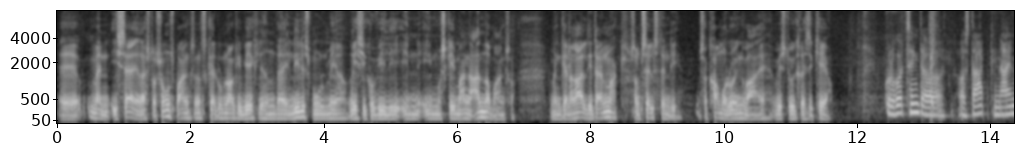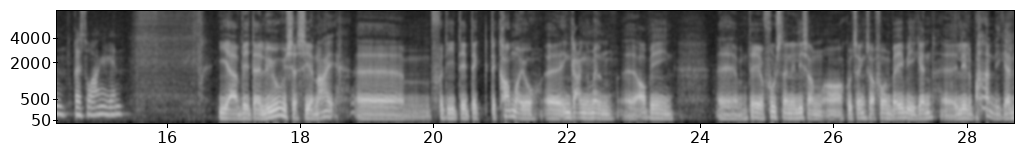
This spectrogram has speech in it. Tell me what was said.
Uh, men især i restaurationsbranchen skal du nok i virkeligheden være en lille smule mere risikovillig end i måske mange andre brancher. Men generelt i Danmark som selvstændig, så kommer du ingen veje, hvis du ikke risikerer. Kunne du godt tænke dig at starte din egen restaurant igen? Jeg vil da lyve, hvis jeg siger nej, øh, fordi det, det, det kommer jo øh, en gang imellem øh, op i en. Øh, det er jo fuldstændig ligesom at kunne tænke sig at få en baby igen, øh, et lille barn igen.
